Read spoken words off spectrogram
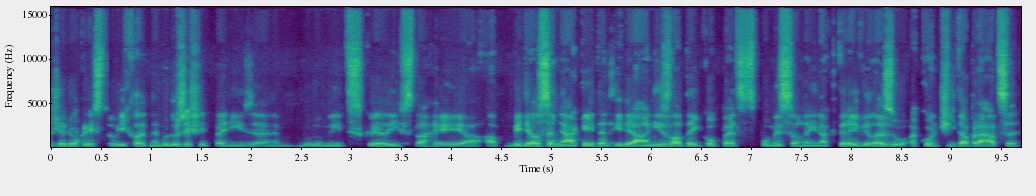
že do kristových let nebudu řešit peníze, nebudu mít skvělé vztahy a, a viděl jsem nějaký ten ideální zlatý kopec pomyslný, na který vylezu a končí ta práce,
